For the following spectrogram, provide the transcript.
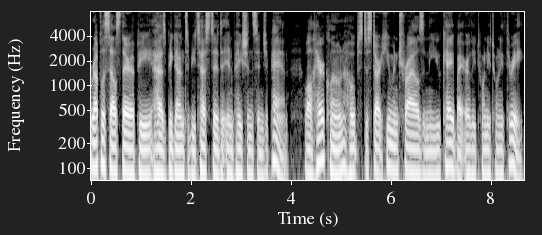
Replicel's therapy has begun to be tested in patients in Japan, while HairClone hopes to start human trials in the UK by early 2023.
